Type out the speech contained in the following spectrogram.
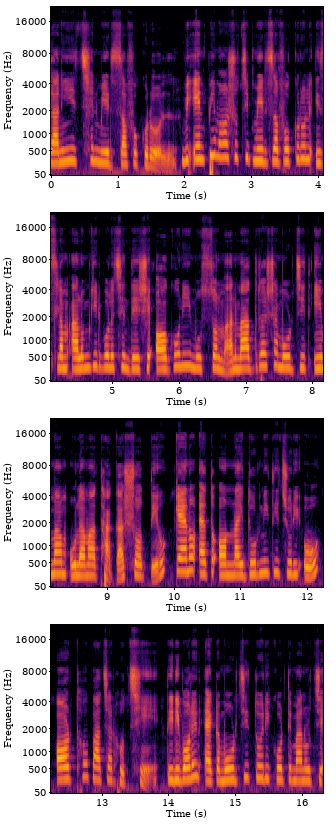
জানিয়েছেন মির্জা ফখরুল। বিএনপি মহাসচিব মির্জা ফখরুল ইসলাম আলমগীর বলেছেন, দেশে অগণী মুসলমান মাদ্রাসা, মসজিদ, ইমাম, উলামা থাকা সত্ত্বেও কেন এত অন্যায় দুর্নীতি, চুরি ও অর্থ পাচার হচ্ছে? তিনি বলেন, একটা মসজিদ তৈরি করতে মানুষ যে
